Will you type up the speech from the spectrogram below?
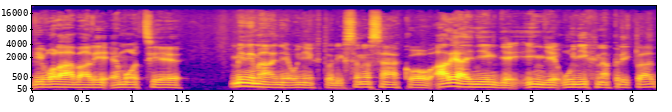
vyvolávali emócie minimálne u niektorých srnosákov, ale aj niekde inde u nich napríklad.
